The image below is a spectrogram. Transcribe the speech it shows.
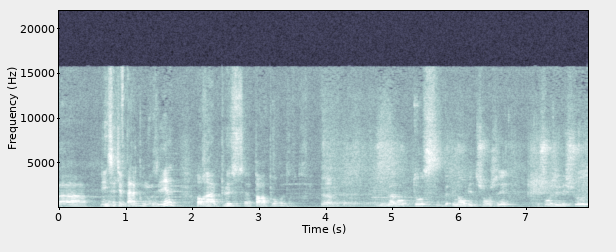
la- l'initiative Tarak Nouziyad aura un plus par rapport aux autres? Nous avons tous une envie de changer, de changer les choses,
